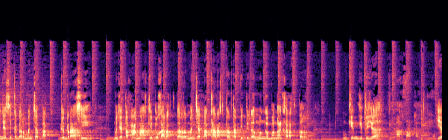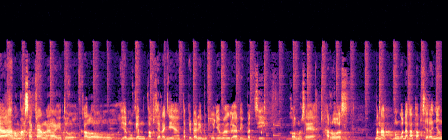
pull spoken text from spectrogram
hanya sekedar mencetak generasi mencetak anak gitu karakter mencetak karakter tapi tidak mengembangkan karakter. Mungkin gitu ya. Memaksakan ya. Memaksakan lah gitu. Kalau ya mungkin tafsirannya ya tapi dari bukunya mah gak ribet sih. Kalau menurut saya harus menap, menggunakan tafsiran yang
